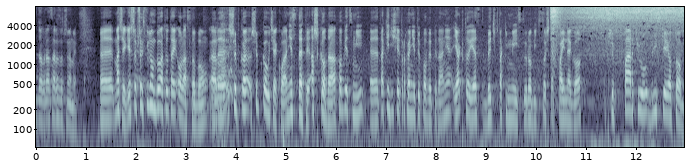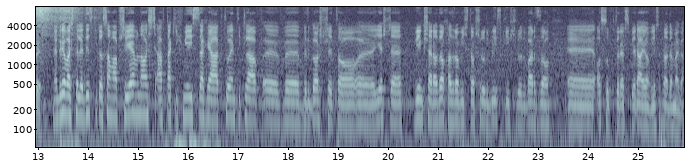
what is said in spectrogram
Dobra, zaraz zaczynamy. E, Maciek, jeszcze przed chwilą była tutaj Ola z tobą, ale szybko, szybko uciekła, niestety, a szkoda. Powiedz mi, e, takie dzisiaj trochę nietypowe pytanie, jak to jest być w takim miejscu, robić coś tak fajnego przy wsparciu bliskiej osoby? nagrywać teledyski to sama przyjemność, a w takich miejscach jak 20 Club e, w Bydgoszczy to e, jeszcze większa radocha zrobić to wśród bliskich, wśród bardzo e, osób, które wspierają i jest naprawdę mega.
